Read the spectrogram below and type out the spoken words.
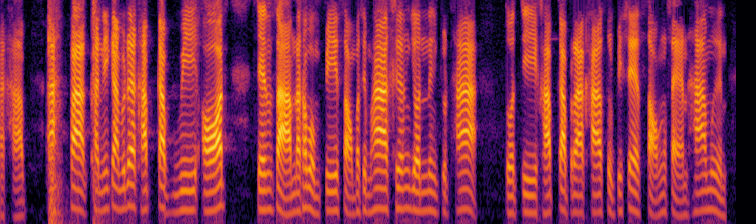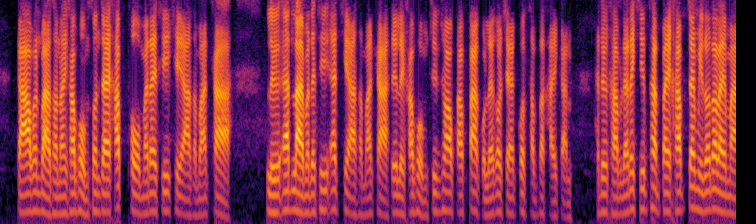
นะครับอะฝากคันนี้กันไปด้วยครับกับ v o s Gen 3นะครับผมปี 2015 เครื่องยนต์ 1.5 ตัว G ครับกับราคาสุดพิเศษ 259,000 บาทเท่านั้นครับผมสนใจครับโทรมาได้ที่ KR Smart Car หรือแอดไลน์มาได้ที่แอดเคอาร์สมาร์ทคาร์ได้เลยครับผมชื่นชอบครับฝากกดไลค์กดแชร์กดซับสไครต์กันให้ด้วยครับและในคลิปถัดไปครับจะมีรถอะไรมา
